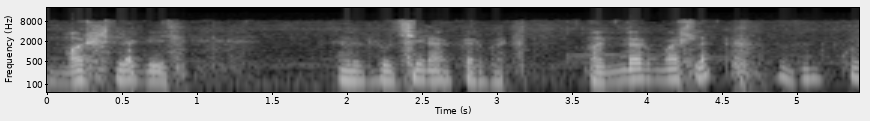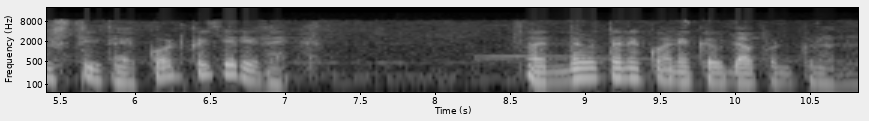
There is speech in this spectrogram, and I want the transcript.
મશ લાગી છે. લૂછી ના કરવા અંદર મસ્ત કુસ્તી થાય, કોર્ટ કચેરી થાય. અંદર તને કોને કહ્યું દાપણ કરવાનું?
